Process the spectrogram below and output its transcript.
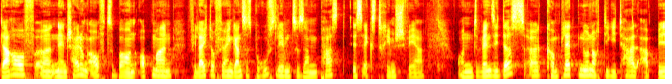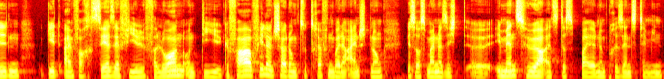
Darauf äh, eine Entscheidung aufzubauen, ob man vielleicht auch für ein ganzes Berufsleben zusammenpasst, ist extrem schwer. Und wenn Sie das äh, komplett nur noch digital abbilden, geht einfach sehr, sehr viel verloren und die Gefahr, Fehlentscheidungen zu treffen bei der Einstellung, ist aus meiner Sicht äh, immens höher, als das bei einem Präsenztermin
